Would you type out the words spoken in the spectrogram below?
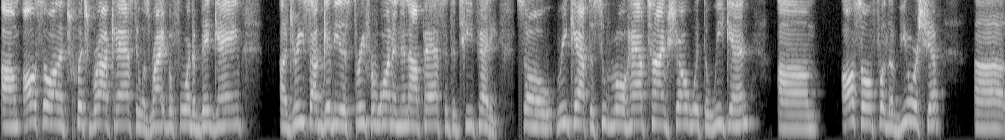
Um, also on the Twitch broadcast, it was right before the big game. Idris, I'll give you this three for one, and then I'll pass it to T Petty. So recap the Super Bowl halftime show with the Weeknd. Um, also for the viewership, uh,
